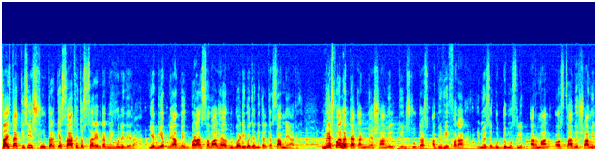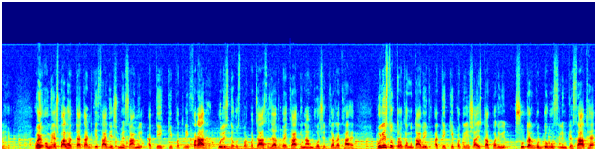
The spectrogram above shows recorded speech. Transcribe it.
शाइस्ता किसी शूटर के साथ है जो सरेंडर नहीं होने दे रहा है। यह भी अपने आप में एक बड़ा सवाल है और बड़ी वजह निकलकर सामने आ रही है। उमेश पाल हत्याकांड में शामिल तीन शूटर्स अभी भी फरार हैं। इनमें से गुड्डू मुस्लिम, अरमान और साबिर शामिल हैं। वहीं उमेश पाल हत्याकांड की साजिश में शामिल अतीक की पत्नी फरार है। पुलिस ने उस पर पचास हज़ार रुपए का इनाम घोषित कर रखा है। पुलिस सूत्रों के मुताबिक अतीक की पत्नी शाइस्ता परवीन शूटर गुड्डू मुस्लिम के साथ है।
